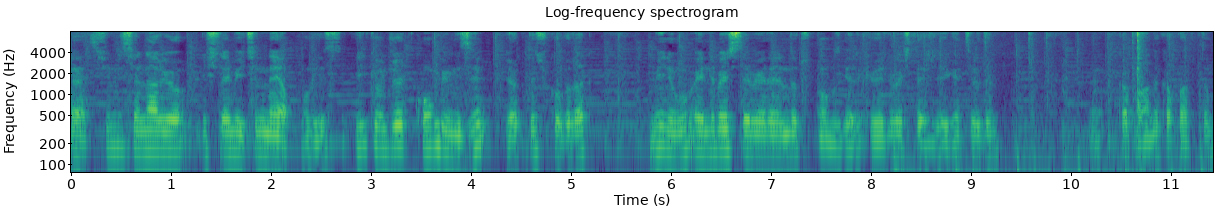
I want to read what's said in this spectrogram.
Evet, şimdi senaryo işlemi için ne yapmalıyız? İlk önce kombimizi yaklaşık olarak minimum 55 seviyelerinde tutmamız gerekiyor. 55 dereceye getirdim. Kapağını kapattım.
